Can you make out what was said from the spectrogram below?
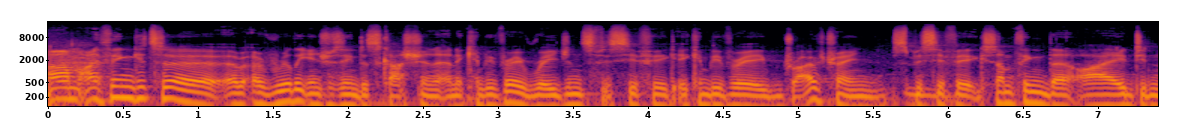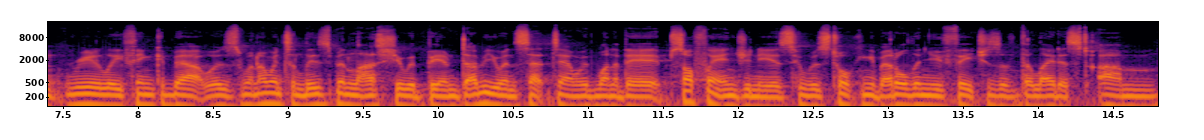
Um, I think it's a, a, a really interesting discussion, and it can be very region specific. It can be very drivetrain specific. Something that I didn't really think about was when I went to Lisbon last year with BMW and sat down with one of their software engineers who was talking about all the new features of the latest um,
